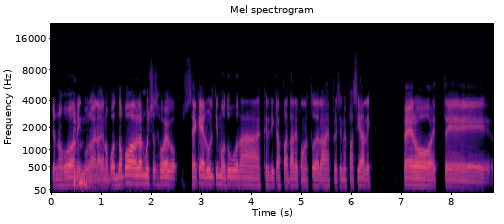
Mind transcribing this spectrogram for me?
Yo no he jugado ninguno, ¿verdad? Que no, puedo, no puedo hablar mucho de ese juego. Sé que el último tuvo unas críticas fatales con esto de las expresiones faciales, pero este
